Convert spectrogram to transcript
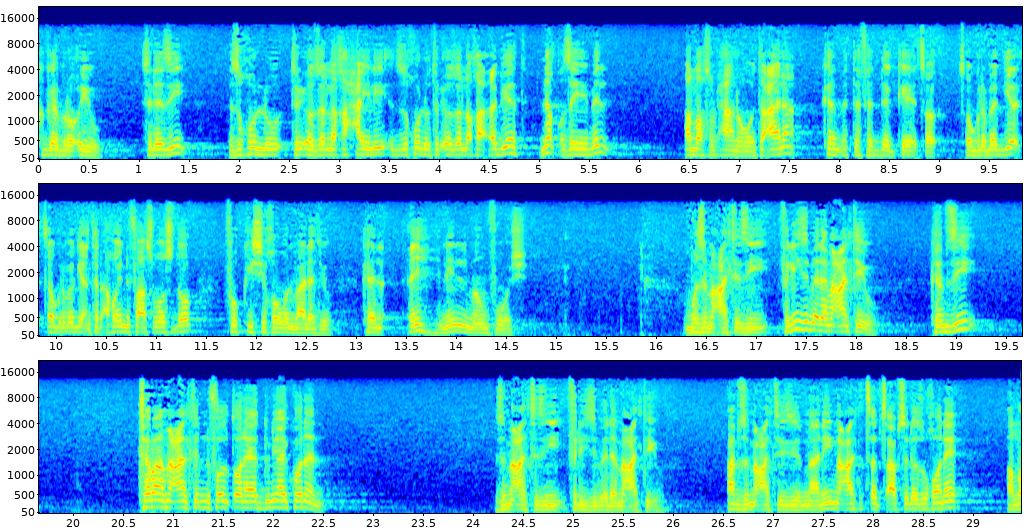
ክገብሮ እዩ። ስለዚ እዚ ኹሉ ትሪኦ ዘለኻ ሓይሊ፣ እዚ ኹሉ ትሪኦ ዘለኻ ዕብየት ነቕ ዘይብል ኣላህ ስብሓነሁ ወተዓላ ከም እተፈደገ ጸጉሪ በጊዕ፣ ጸጉሪ በጊዕ እንተ ኮይኑ ንፋስ ወስዶ ፉኪስ ይኸውን ማለት እዩ፣ ከልዕህኒል መንፉሽ። እሞ እዚ መዓልቲ እዚ ፍልይ ዝበለ መዓልቲ እዩ ከምዚ ተራ መዓልቲ እንፈልጦ ናይ ኣዱንያ ኣይኮነን እዚ መዓልቲ እዚ ፍልይ ዝበለ መዓልቲ እዩ ኣብዚ መዓልቲ እዚ ድማ መዓልቲ ፀብፃብ ስለ ዝኾነ ኣላ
